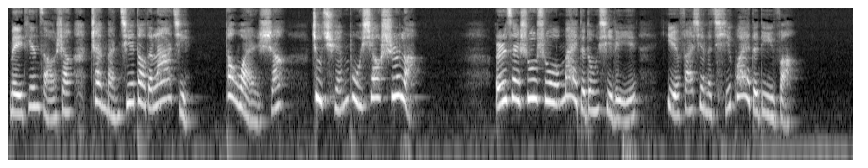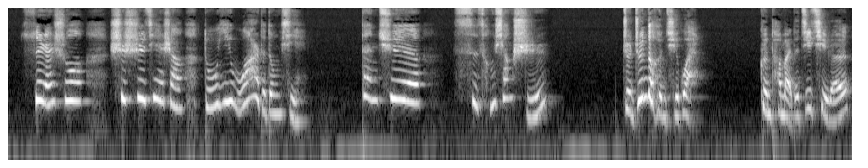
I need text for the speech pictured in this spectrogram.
每天早上占满街道的垃圾，到晚上。就全部消失了，而在叔叔卖的东西里，也发现了奇怪的地方。虽然说是世界上独一无二的东西，但却似曾相识。这真的很奇怪。跟他买的机器人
